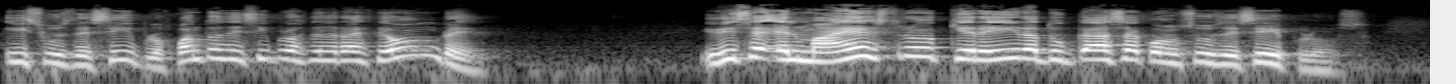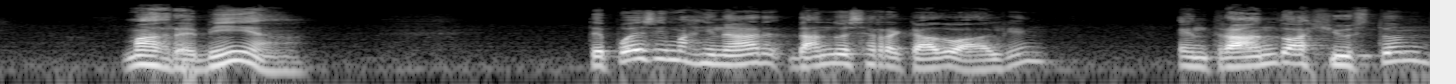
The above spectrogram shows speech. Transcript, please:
y sus discípulos. ¿Cuántos discípulos tendrá este hombre? Y dice, el maestro quiere ir a tu casa con sus discípulos. Madre mía. ¿Te puedes imaginar dando ese recado a alguien? Entrando a Houston,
